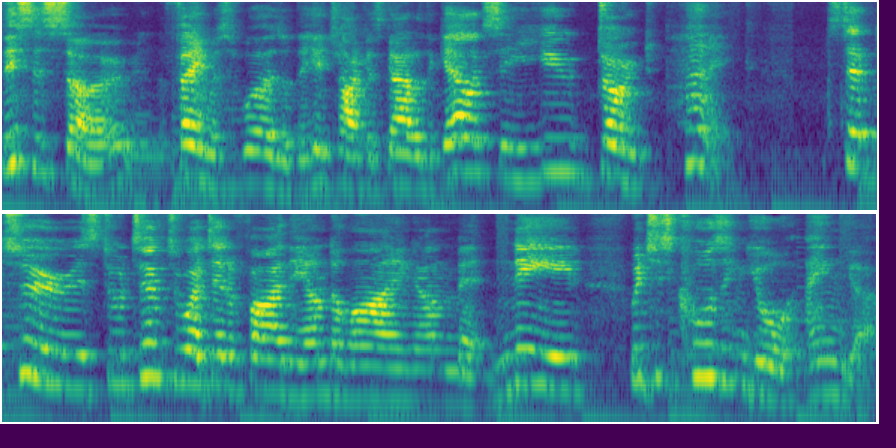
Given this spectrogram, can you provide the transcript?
This is so, in the famous words of the Hitchhiker's Guide to the Galaxy, you don't panic. Step two is to attempt to identify the underlying unmet need which is causing your anger.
